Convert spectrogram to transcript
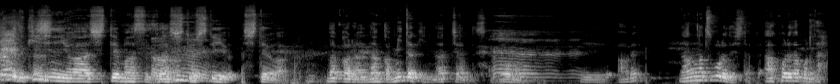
だけど記事にはしてます、雑誌としてしては。だからなんか見た気になっちゃうんですけど、うんえーあれ？何月頃でしたっけ？あ、これだこれだ。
